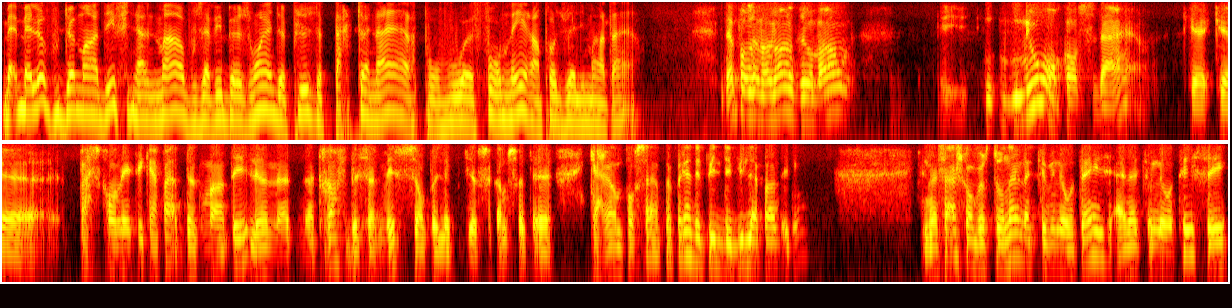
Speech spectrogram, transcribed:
Mais, mais là, vous demandez finalement, vous avez besoin de plus de partenaires pour vous euh, fournir en produits alimentaires. Là, pour le moment, on dit au monde, nous, on considère que, que parce qu'on a été capable d'augmenter notre, offre de services, si on peut dire ça comme ça, de 40% à peu près depuis le début de la pandémie. Le message qu'on veut retourner à notre communauté, à notre communauté, c'est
